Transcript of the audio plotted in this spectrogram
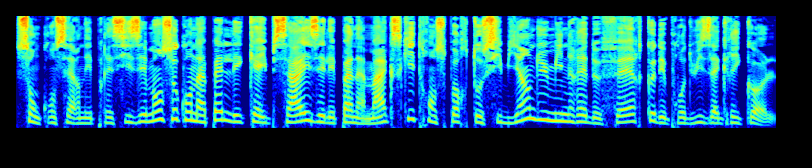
Sont concernés précisément ce qu'on appelle les Cape Size et les Panamax qui transportent aussi bien du minerai de fer que des produits agricoles.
